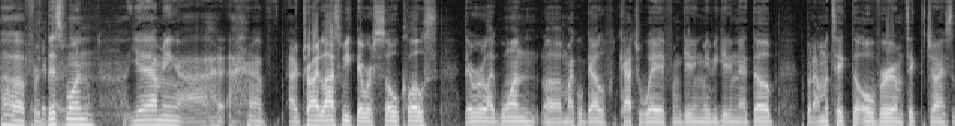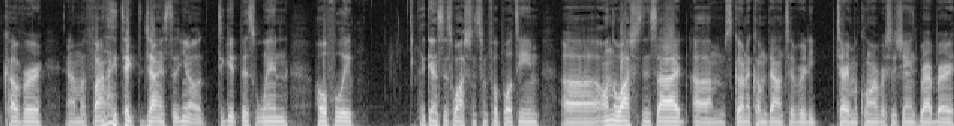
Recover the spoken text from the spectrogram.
Uh, for this one, yeah, I mean, I, I have I tried last week. They were so close. They were like one uh, Michael Gallup catch away from getting maybe getting that dub. But I'm gonna take the over. I'm gonna take the Giants to cover, and I'm gonna finally take the Giants to you know to get this win. Hopefully against this Washington football team. Uh, on the Washington side, um, it's gonna come down to really Terry McLaurin versus James Bradberry.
